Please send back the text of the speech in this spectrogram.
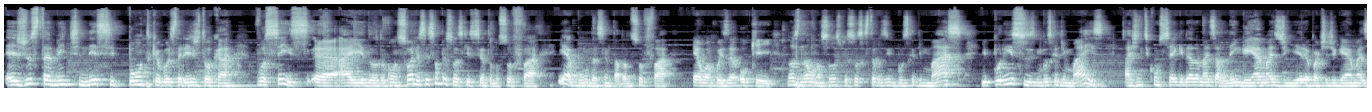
É justamente nesse ponto que eu gostaria de tocar. Vocês é, aí do, do console, vocês são pessoas que sentam no sofá e a bunda sentada no sofá é uma coisa ok. Nós não, nós somos pessoas que estamos em busca de mais e por isso, em busca de mais, a gente consegue ir mais além, ganhar mais dinheiro. A partir de ganhar mais,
